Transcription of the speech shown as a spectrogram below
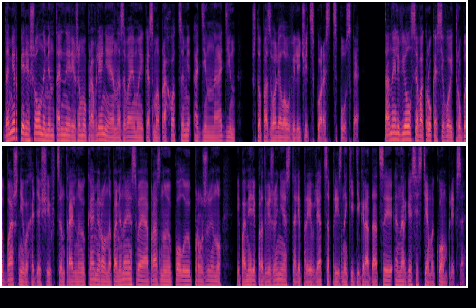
Дамир перешел на ментальный режим управления, называемый космопроходцами один на один, что позволило увеличить скорость спуска. Тоннель вился вокруг осевой трубы башни, выходящей в центральную камеру, напоминая своеобразную полую пружину, и по мере продвижения стали проявляться признаки деградации энергосистемы комплекса.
